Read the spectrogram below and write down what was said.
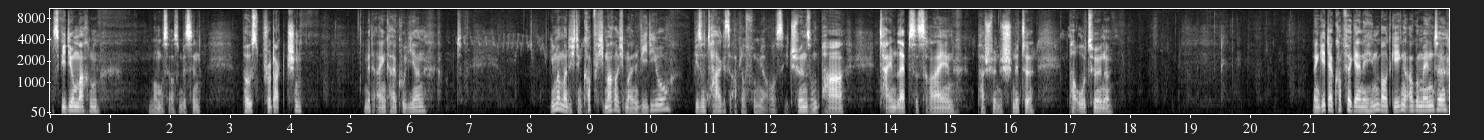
das Video machen. Man muss ja auch so ein bisschen Post-Production mit einkalkulieren. Gehen wir mal durch den Kopf. Ich mache euch mal ein Video, wie so ein Tagesablauf von mir aussieht. Schön so ein paar Timelapses rein, ein paar schöne Schnitte, paar O-Töne. Dann geht der Kopf ja gerne hin, baut Gegenargumente.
